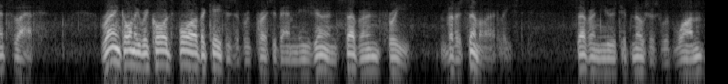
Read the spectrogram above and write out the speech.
That's that. Rank only records four other cases of repressive amnesia, and Severn three. That are similar, at least. Severn used hypnosis with one.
